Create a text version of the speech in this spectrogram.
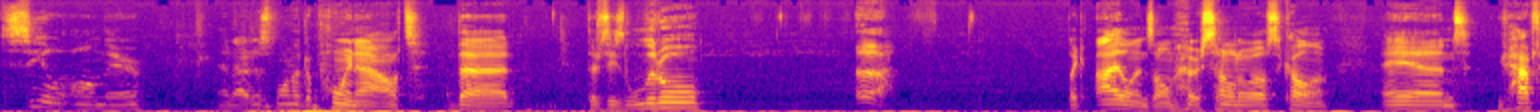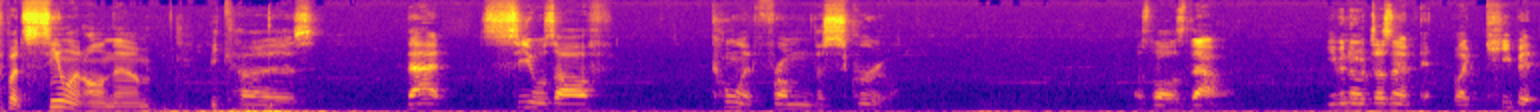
seal on there and I just wanted to point out that there's these little uh, like islands almost, I don't know what else to call them. And you have to put sealant on them because that seals off coolant from the screw as well as that one. Even though it doesn't like keep it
